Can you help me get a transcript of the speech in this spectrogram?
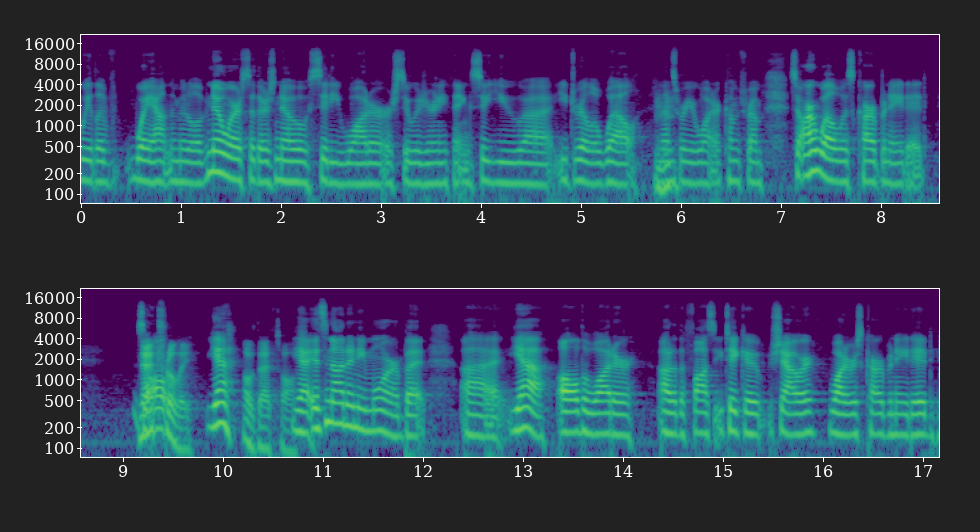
we live way out in the middle of nowhere, so there's no city water or sewage or anything. So you uh, you drill a well, and that's Mhm. where your water comes from. So our well was carbonated. So all- naturally. yeah, oh, that's awesome. yeah, it's not anymore, but uh, yeah, all the water out of the faucet. You take a shower, water is carbonated.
